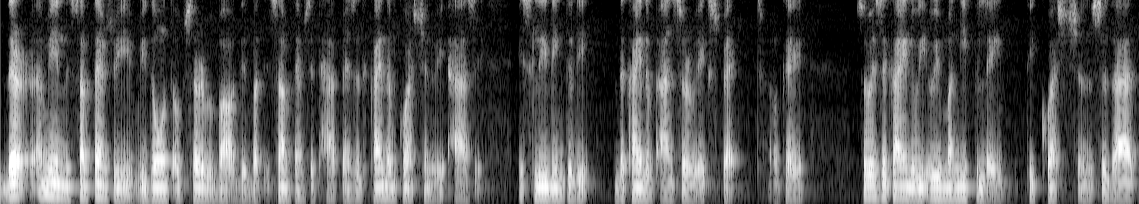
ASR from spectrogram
There, I mean, sometimes we, we don't observe about it, but sometimes it happens. That the kind of question we ask is leading to the the kind of answer we expect. Okay, so it's a kind we, we manipulate the questions so that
